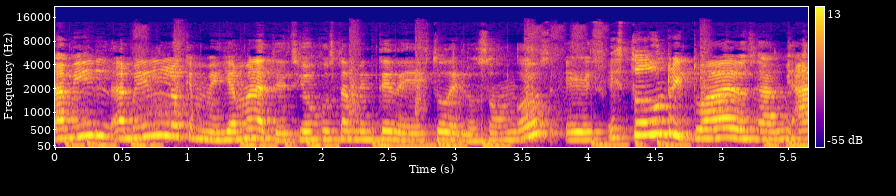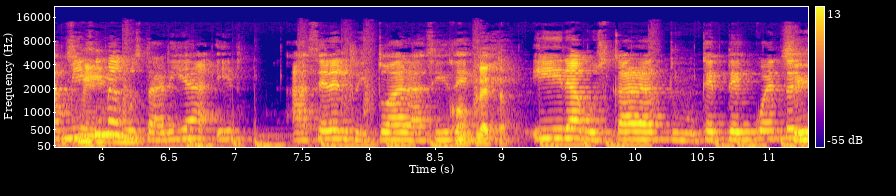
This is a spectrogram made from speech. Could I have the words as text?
a mí, a mí lo que me llama la atención justamente de esto de los hongos es, es todo un ritual, o sea, a mí, a mí sí. Sí. me gustaría ir hacer el ritual así de Completo. ir a buscar a tu, que te encuentres Sí,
